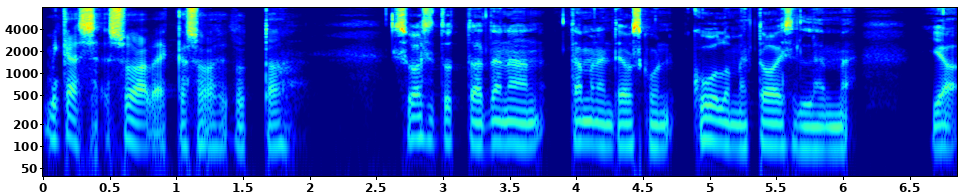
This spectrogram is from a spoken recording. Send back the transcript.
mikäs sua Veikka suosituttaa? Suosituttaa tänään tämmöinen teos kuin Kuulumme toisillemme. Ja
